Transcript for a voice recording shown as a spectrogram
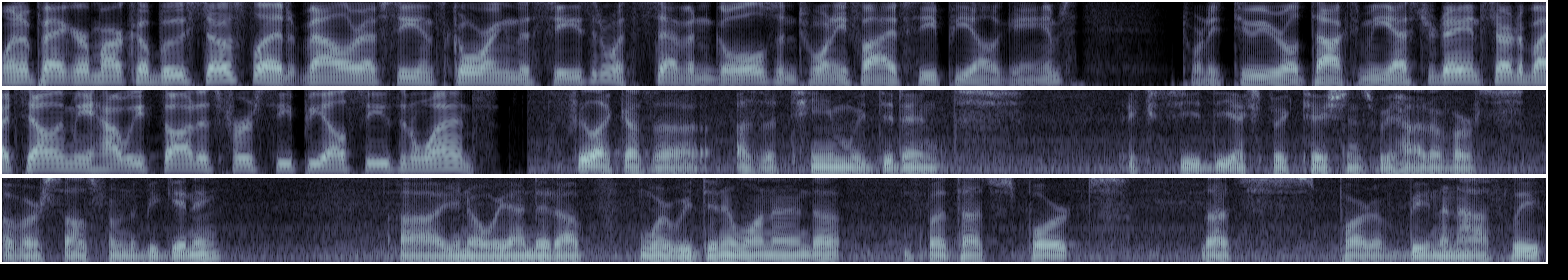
Winnipegger Marco Bustos led Valor FC in scoring this season with seven goals in 25 CPL games. 22 year old talked to me yesterday and started by telling me how he thought his first CPL season went. I feel like as a as a team we didn't exceed the expectations we had of our of ourselves from the beginning. Uh, you know, we ended up where we didn't want to end up, but that's sports. That's part of being an athlete.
